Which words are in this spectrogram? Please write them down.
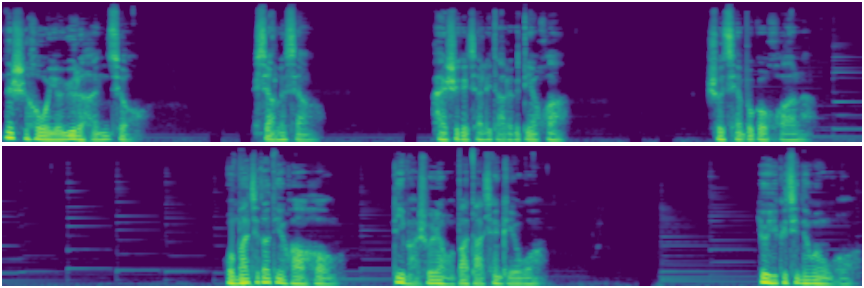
那时候我犹豫了很久，想了想，还是给家里打了个电话，说钱不够花了。我妈接到电话后，立马说让我爸打钱给我，又一个劲的问我，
